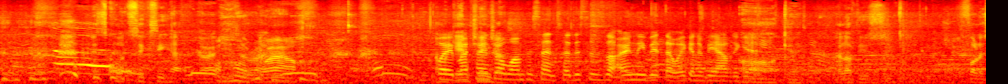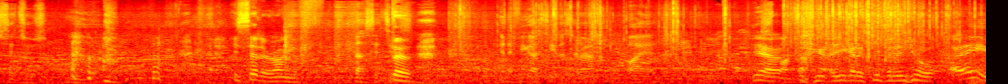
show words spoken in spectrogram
It's called sexy hat. Alright, these Oh, right. wow. Wait, my game phone's on 1%, so this is the only bit that we're going to be able to get. Oh, okay. I love you. Follow Setus. You said it wrong. That's it. The, And if you guys see this around, buy it. Yeah, Sponsor. are you going to keep it in your... Hey,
